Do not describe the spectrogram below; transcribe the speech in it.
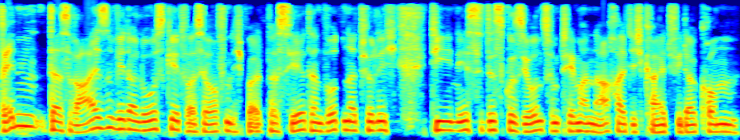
wenn das Reisen wieder losgeht, was ja hoffentlich bald passiert, dann wird natürlich die nächste Diskussion zum Thema Nachhaltigkeit wieder kommen.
